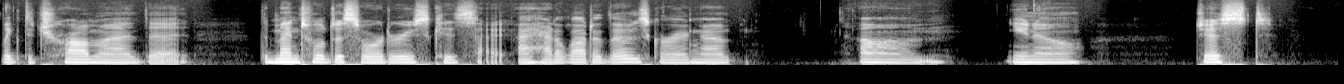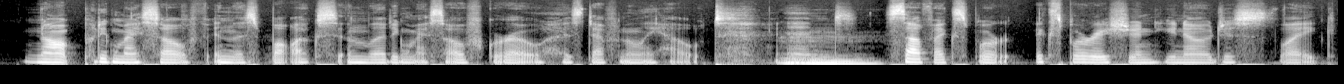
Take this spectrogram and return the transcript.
like the trauma, the the mental disorders, because I, I had a lot of those growing up. Um, you know, just not putting myself in this box and letting myself grow has definitely helped. And hmm. self exploration, you know, just like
